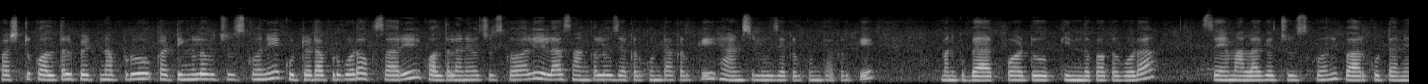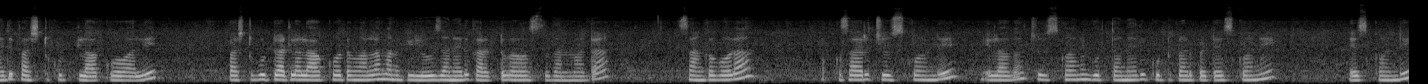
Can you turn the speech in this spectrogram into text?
ఫస్ట్ కొలతలు పెట్టినప్పుడు కటింగ్లో చూసుకొని కుట్టేటప్పుడు కూడా ఒకసారి కొలతలు అనేవి చూసుకోవాలి. ఇలా సంఖ లూజ్ ఎక్కడికుంటే అక్కడికి హ్యాండ్స్ లూజ్ ఎక్కడికుంటే అక్కడికి. మనకి బ్యాక్ పార్ట్ కింద పక్క కూడా సేమ్ అలాగే చూసుకొని బార్ కుట్ అనేది ఫస్ట్ కుట్ లాక్కోవాలి. ఫస్ట్ కుట్టు అట్లా లాక్కోవటం వల్ల మనకి లూజ్ అనేది కరెక్ట్గా వస్తుంది అనమాట సంఖ కూడా ఒక్కసారి చూసుకోండి. ఇలాగా చూసుకొని గుర్తు అనేది కుట్టుకాడ పెట్టేసుకొని వేసుకోండి.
